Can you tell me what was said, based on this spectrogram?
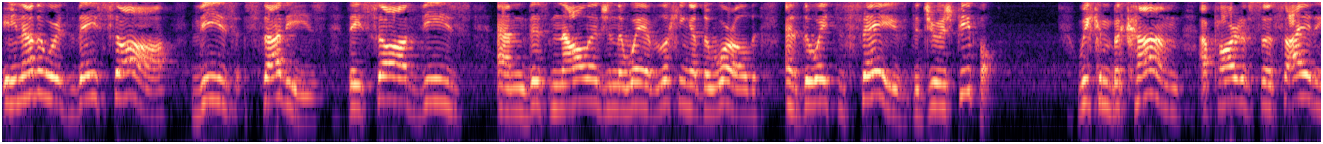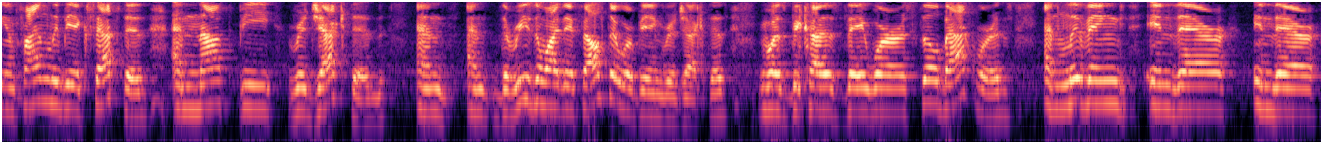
In other words, they saw these studies, they saw these um, this knowledge and the way of looking at the world as the way to save the Jewish people we can become a part of society and finally be accepted and not be rejected. And, and the reason why they felt they were being rejected was because they were still backwards and living in their, in their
